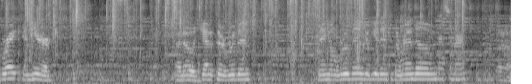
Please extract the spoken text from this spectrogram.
Break in here. I know Janitor Rubin, Daniel Rubin. You'll get into the random. Bessemer. Uh,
